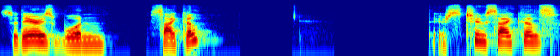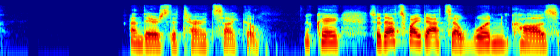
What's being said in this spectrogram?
So there's one cycle. There's two cycles. And there's the third cycle. Okay, so that's why that's a 1 cos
